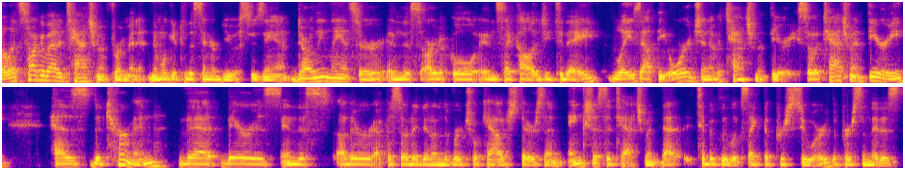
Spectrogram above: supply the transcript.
But let's talk about attachment for a minute, and then we'll get to this interview with Suzanne. Darlene Lancer, in this article in Psychology Today, lays out the origin of attachment theory. So, attachment theory has determined that there is, in this other episode I did on the virtual couch, there's an anxious attachment that typically looks like the pursuer, the person that is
